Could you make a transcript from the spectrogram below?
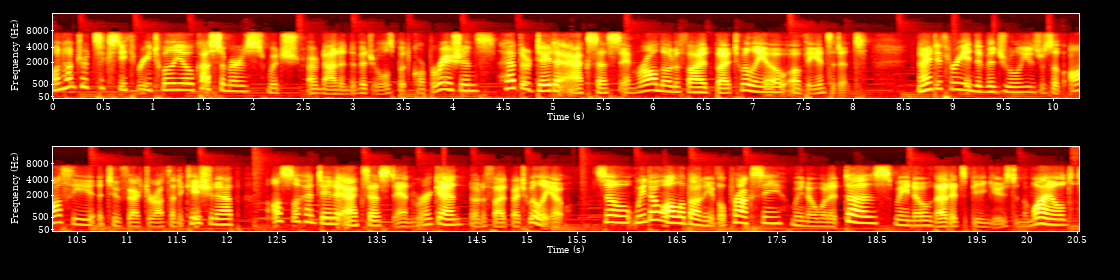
163 Twilio customers, which are not individuals but corporations, had their data accessed and were all notified by Twilio of the incident. 93 individual users of Authy, a two factor authentication app, also had data accessed and were again notified by Twilio. So we know all about Evil Proxy, we know what it does, we know that it's being used in the wild.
